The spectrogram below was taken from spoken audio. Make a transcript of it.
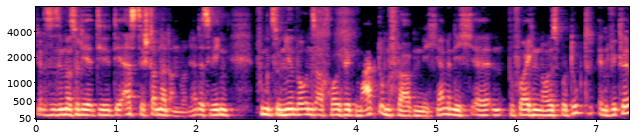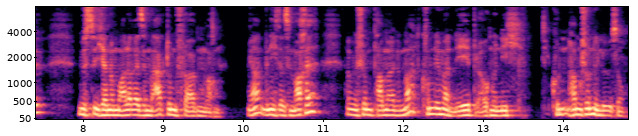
Ja, das ist immer so die, die, die erste Standardantwort. Ja. Deswegen funktionieren bei uns auch häufig Marktumfragen nicht. Ja. Wenn ich, äh, bevor ich ein neues Produkt entwickle, müsste ich ja normalerweise Marktumfragen machen. Ja, wenn ich das mache, haben wir schon ein paar Mal gemacht, kommt immer, nee, brauchen wir nicht. Die Kunden haben schon eine Lösung.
